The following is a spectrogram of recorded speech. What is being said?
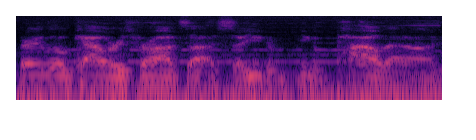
very little calories for hot sauce, so you can you can pile that on.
